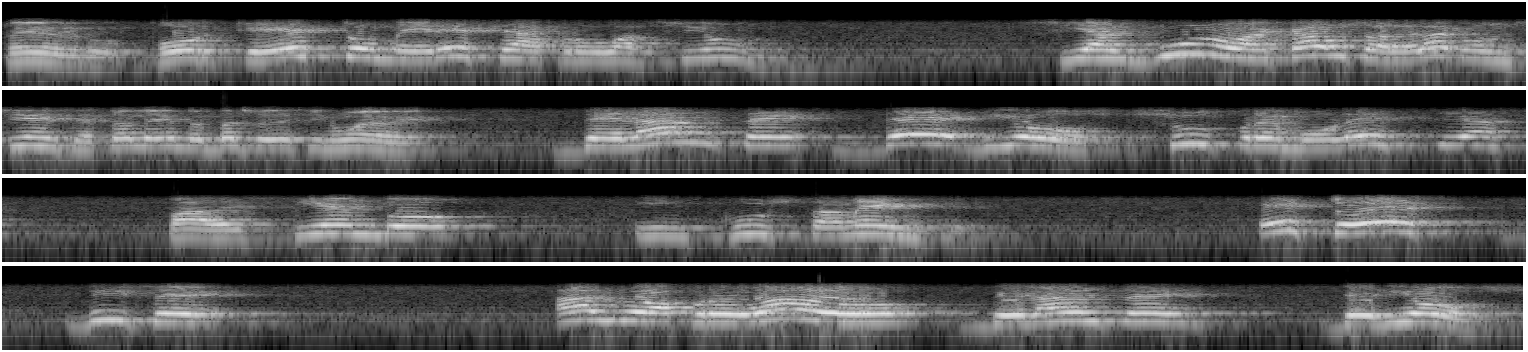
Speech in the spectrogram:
Pedro, porque esto merece aprobación. Si alguno a causa de la conciencia, estoy leyendo el verso 19, delante de Dios sufre molestias padeciendo injustamente. Esto es, dice, algo aprobado delante de Dios.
